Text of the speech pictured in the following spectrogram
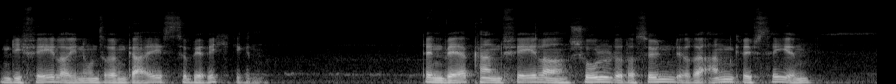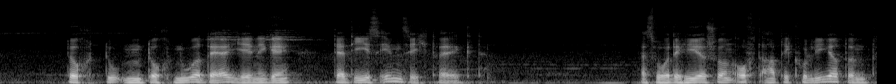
um die Fehler in unserem Geist zu berichtigen. Denn wer kann Fehler, Schuld oder Sünde oder Angriff sehen? Doch, doch nur derjenige, der dies in sich trägt. Das wurde hier schon oft artikuliert und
